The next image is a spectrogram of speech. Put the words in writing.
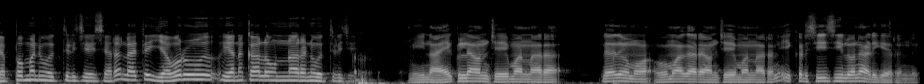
చెప్పమని ఒత్తిడి చేశారా? లేకపోతే ఎవరు వెనకాల ఉన్నారని ఒత్తిడి చేశారు? మీ నాయకులు ఏమైనా చేయమన్నారా? లేదా ఉమా- ఉమా గారు ఏమైనా చేయమన్నారని ఇక్కడ సీసీలోనే అడిగారండి.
